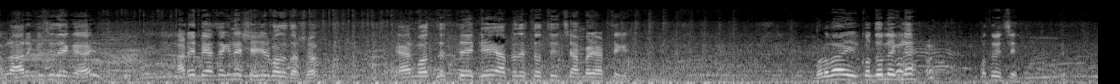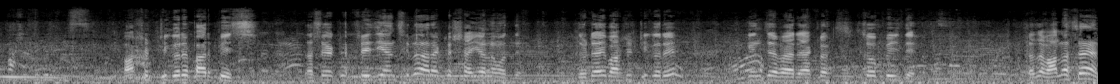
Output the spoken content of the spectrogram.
আমরা আরও কিছু দেখাই। আরে বেচা কিনা শেষের পথে দর্শক। এর মধ্যে থেকে আপনাদের তথ্য চাম্বাড়ি হাট থেকে। বড় ভাই, কত লাগলে কত হয়েছে? বাষট্টি করে পার পিস সঙ্গে একটা ফ্রিজিয়ান ছিল আর একটা শাহিয়ালের মধ্যে। দুটাই বাষট্টি করে কিনতে পারে একটা চব্বিশ দে চাচা, ভালো আছেন?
